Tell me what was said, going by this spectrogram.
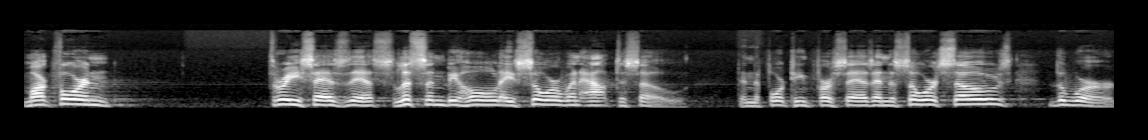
Mark 4 and 3 says this Listen, behold, a sower went out to sow. Then the 14th verse says, And the sower sows the word.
